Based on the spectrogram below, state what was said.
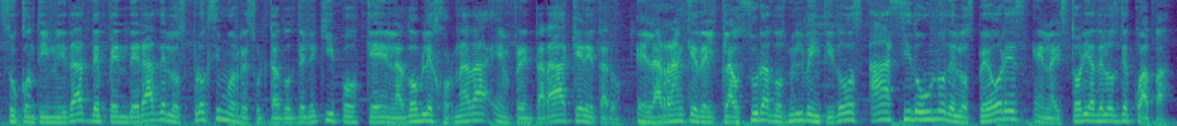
Su continuidad dependerá de los próximos resultados del equipo, que en la doble jornada enfrentará a Querétaro. El arranque del Clausura 2022 ha sido uno de los peores en la historia de los de Cuapa.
